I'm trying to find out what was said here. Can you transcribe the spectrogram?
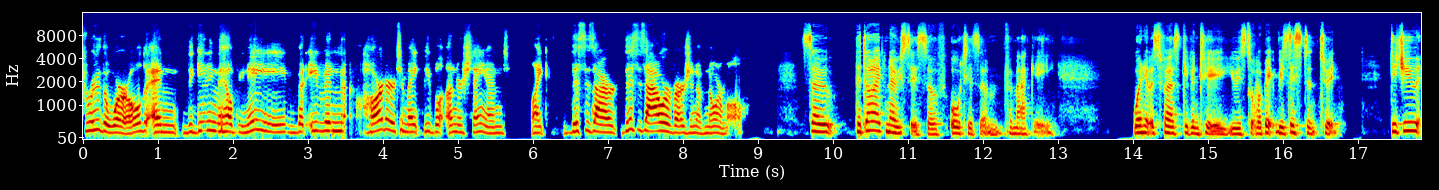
through the world and the getting the help you need, but even harder to make people understand like this is our this is our version of normal. So the diagnosis of autism for Maggie, when it was first given to you, you were sort of a bit resistant to it. Did you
